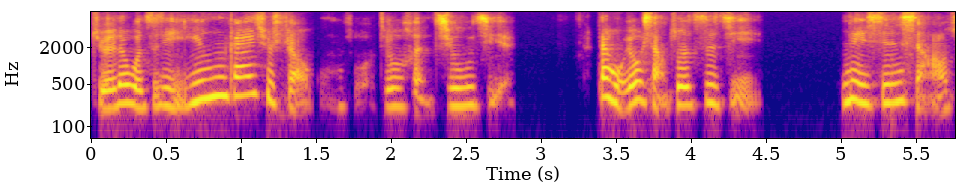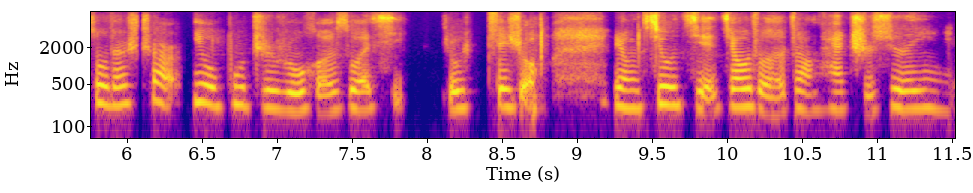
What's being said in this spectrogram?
觉得我自己应该去找工作，就很纠结。但我又想做自己内心想要做的事儿，又不知如何做起，就这种这种纠结焦灼的状态持续了一年。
